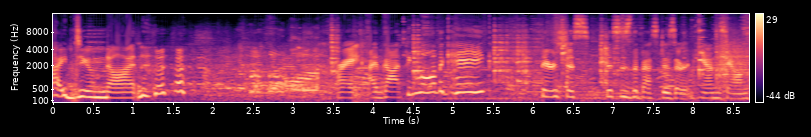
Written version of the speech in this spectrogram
I do not. All right, I've got the lava cake. There's just, this is the best dessert, hands down.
